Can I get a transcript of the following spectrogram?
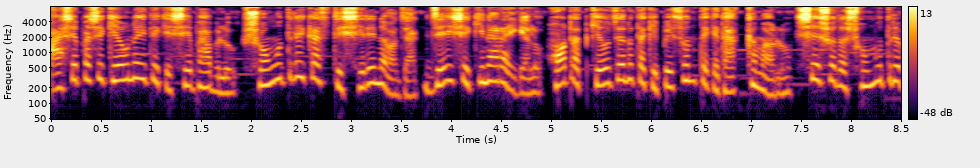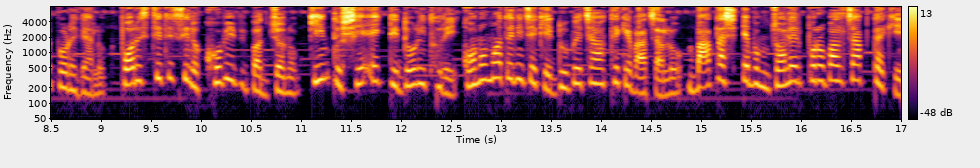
আশেপাশে কেউ নেই দেখে সে ভাবলো, সমুদ্রের কাজটি সেরে নেওয়া যাক। যেই সে কিনারায় গেল, হঠাৎ কেউ যেন তাকে পেছন থেকে ধাক্কা মারলো। সে সোজা সমুদ্রে পড়ে গেল। পরিস্থিতি ছিল খুবই বিপজ্জনক, কিন্তু সে একটি দড়ি ধরে কোনো মতে নিজেকে ডুবে যাওয়া থেকে বাঁচালো। বাতাস এবং জলের প্রবল চাপ তাকে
